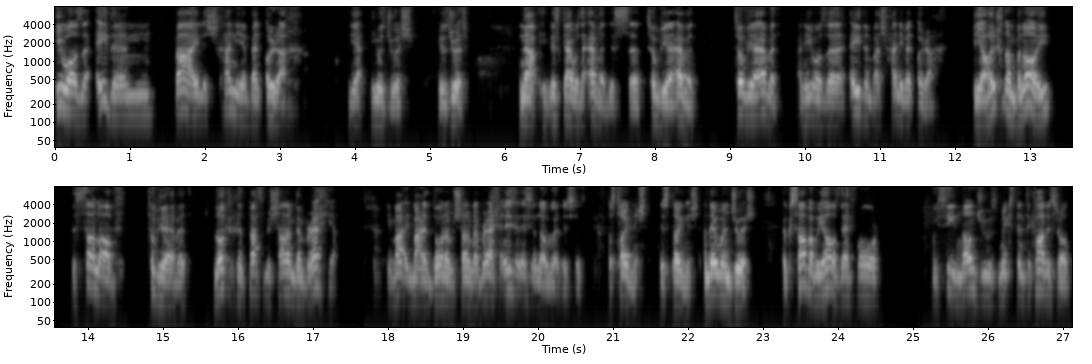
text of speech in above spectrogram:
he was an Edom by Lishchania ben Orach. Yeah, he was Jewish. He was Jewish. Now this guy was an Eved, this uh, Tuvia Eved, Tuvia Eved, and he was a Edom by Shchania ben Orach. The son of Tuvia Eved, look at Bas Mishalem ben Berechia. He married, married the daughter of Mishalem ben Berechia. This, this is no good. This is. This is Teugnish. And they weren't Jewish. Uksava we hold, therefore, we see non-Jews mixed into Klal Yisrael.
